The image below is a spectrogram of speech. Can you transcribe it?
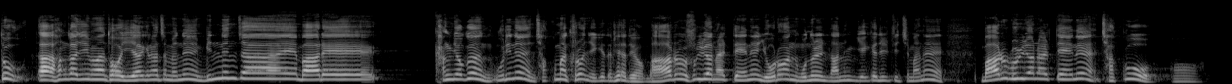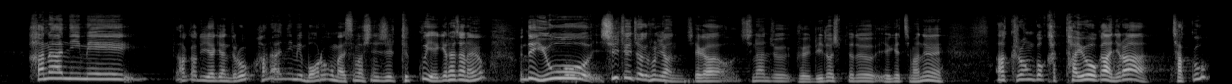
또한 아, 가지만 더 이야기를 하자면은 믿는 자의 말의 강력은 우리는 자꾸만 그런 얘기들 해야 돼요. 말을 훈련할 때에는 이런 오늘 나는 얘기가 될수 있지만은 말을 훈련할 때에는 자꾸 어, 하나님의 아까도 이야기한 대로 하나님이 뭐라고 말씀하시는지 듣고 얘기를 하잖아요. 근데 요 실질적인 훈련 제가 지난주 그 리더십 때도 얘기했지만은 아 그런 것 같아요가 아니라 자꾸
